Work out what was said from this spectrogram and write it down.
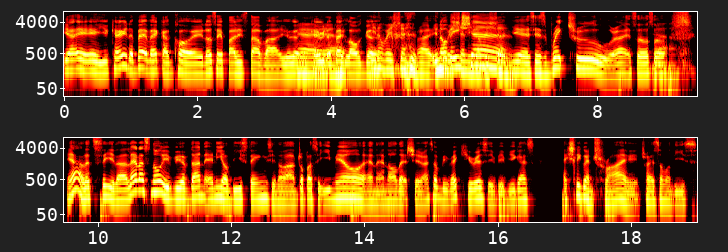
yeah, hey, hey, you carry the bag very kangkor, You don't say funny stuff. Ah, You, you Yeah, carry the bag longer. innovation. Right, Innovation, innovation. innovation. Yes, it's breakthrough. Right. So, so Yeah. yeah, let's see. lah. Let us know if you have done any of these things. You know, uh, drop us an email and, and all that shit. Right. So I'll be very curious if, if you guys actually go and try try some of these.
